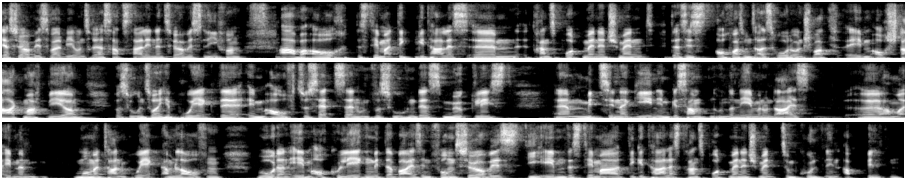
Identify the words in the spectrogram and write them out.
der Service, weil wir unsere Ersatzteile in den Service liefern, aber auch das Thema digitales ähm, Transportmanagement, das ist auch, was uns als Rot und Schwarz eben auch stark macht. Wir versuchen solche Projekte eben aufzusetzen und versuchen das möglichst ähm, mit Synergien im gesamten Unternehmen. Und da ist, äh, haben wir eben ein momentan ein Projekt am Laufen, wo dann eben auch Kollegen mit dabei sind vom Service, die eben das Thema digitales Transportmanagement zum Kunden hin abbilden.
